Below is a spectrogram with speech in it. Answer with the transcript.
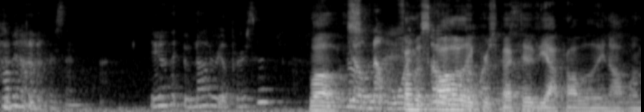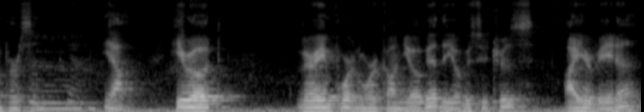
Probably not a person. You don't think not a real person? Well, No, not From one. from a Oh, scholarly not one perspective, person. yeah, probably not one person. Yeah. Yeah. He wrote very important work on yoga, the Yoga Sutras, Ayurveda,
